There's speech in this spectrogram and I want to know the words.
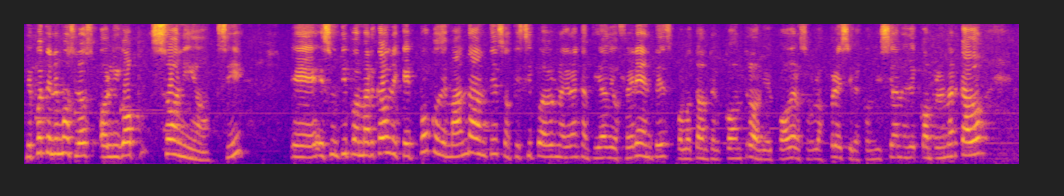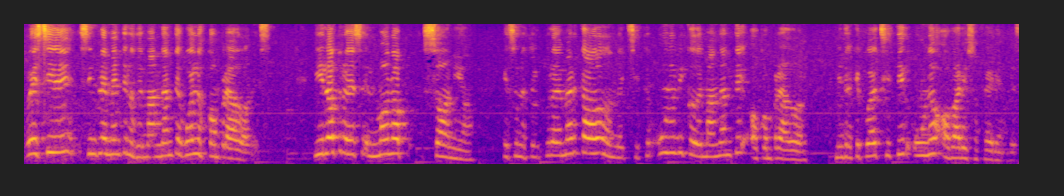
Después tenemos los oligopsonios, ¿sí? Eh, es un tipo de mercado en el que hay pocos demandantes, aunque sí puede haber una gran cantidad de oferentes, por lo tanto el control y el poder sobre los precios y las condiciones de compra en el mercado reside simplemente en los demandantes o en los compradores. Y el otro es el monopsonio, es una estructura de mercado donde existe un único demandante o comprador, mientras que puede existir uno o varios oferentes.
